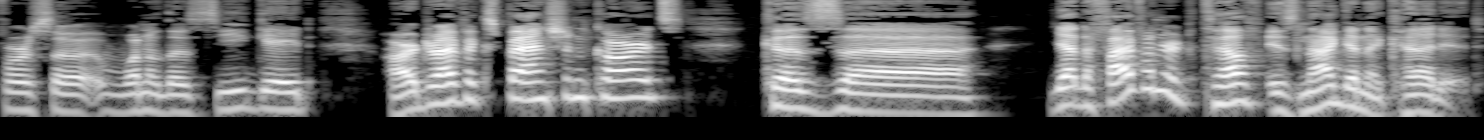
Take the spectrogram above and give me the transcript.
for so one of those Seagate hard drive expansion cards because uh, yeah, the 512 is not gonna cut it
